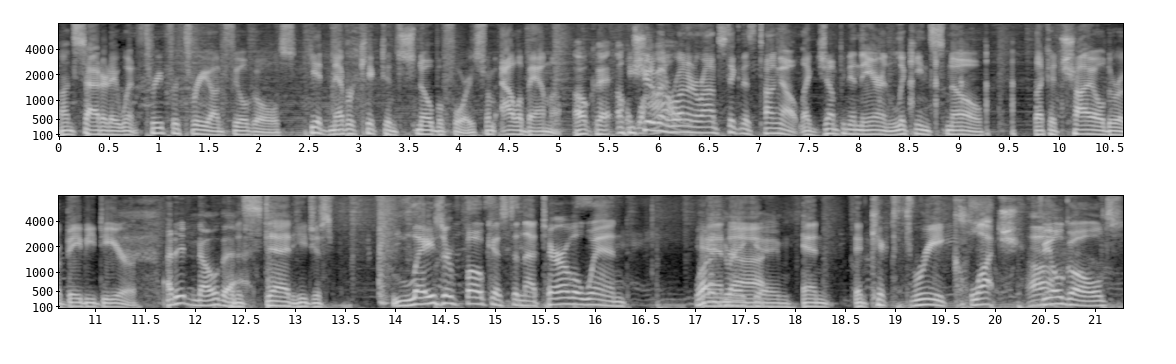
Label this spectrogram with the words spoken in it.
on Saturday went three for three on field goals. He had never kicked in snow before. He's from Alabama. Okay. Oh, He should have been running around sticking his tongue out, like jumping in the air and licking snow like a child or a baby deer. I didn't know that. But instead, he just laser focused in that terrible wind. What a and, great uh, game. And and kicked three clutch Oh. field goals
